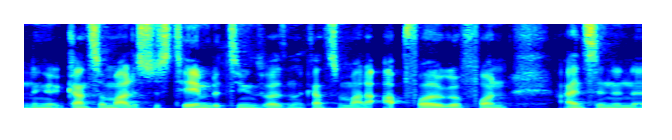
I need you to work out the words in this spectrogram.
ein ganz normales System beziehungsweise eine ganz normale Abfolge von einzelnen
